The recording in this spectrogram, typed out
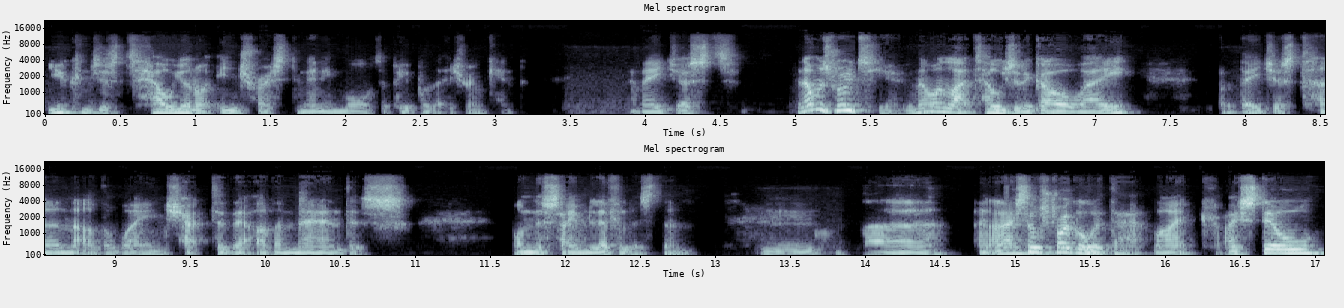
you can just tell you're not interested anymore to people that are drinking, and they just no one's rude to you. No one like tells you to go away, but they just turn the other way and chat to that other man that's on the same level as them Mhm. uh, and I still struggle with that. Like I still,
